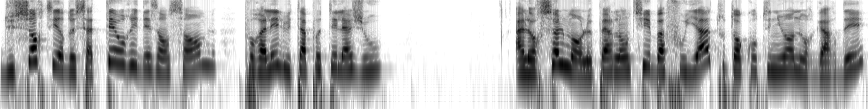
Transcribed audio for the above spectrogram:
dut sortir de sa théorie des ensembles pour aller lui tapoter la joue. Alors seulement le père Lantier bafouilla tout en continuant à nous regarder.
